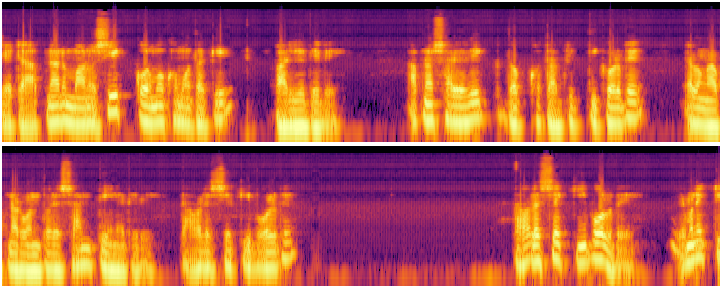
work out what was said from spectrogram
যেটা আপনার মানসিক কর্মক্ষমতাকে বাড়িয়ে দেবে, আপনার শারীরিক দক্ষতা বৃদ্ধি করবে এবং আপনার অন্তরে শান্তি এনে দেবে, তাহলে সে কি বলবে? তাহলে সে কি বলবে? এমন একটি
